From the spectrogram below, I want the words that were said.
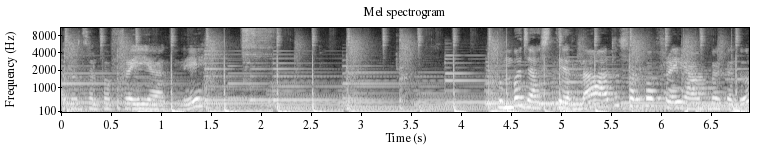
ಅದೊಂದು ಸ್ವಲ್ಪ ಫ್ರೈ ಆಗಲಿ. ತುಂಬ ಜಾಸ್ತಿ ಅಲ್ಲ, ಅದು ಸ್ವಲ್ಪ ಫ್ರೈ ಆಗಬೇಕದು.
